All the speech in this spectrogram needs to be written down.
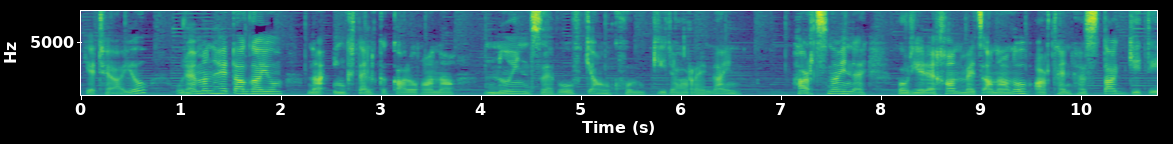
Եթե այո, ուրեմն հետագայում նա ինքն էլ կկարողանա նույն ձևով կյանքում կիրառել այն։ Հարցն այն է, որ երեխան մեծանալով արդեն հստակ գիտի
